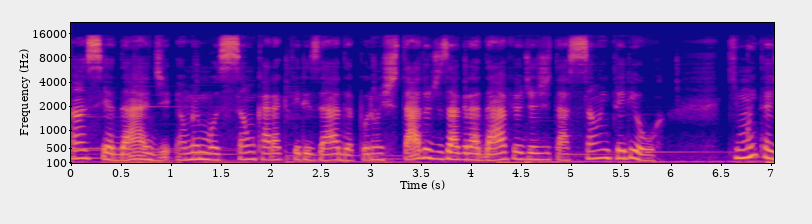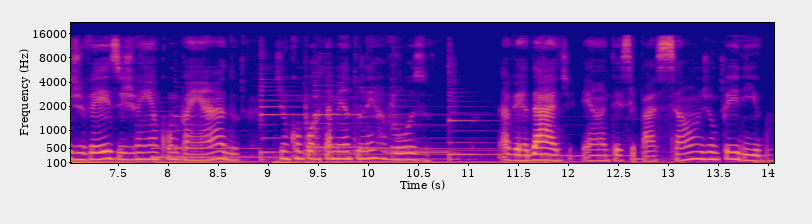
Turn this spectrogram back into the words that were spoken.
A ansiedade é uma emoção caracterizada por um estado desagradável de agitação interior, que muitas vezes vem acompanhado de um comportamento nervoso. Na verdade, é a antecipação de um perigo,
